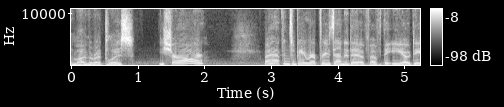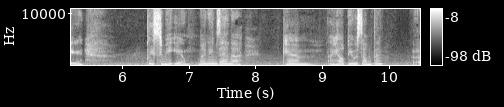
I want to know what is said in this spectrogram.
Am I in the right place? You sure are. I happen to be a representative of the EOD. Pleased to meet you. My name's Anna. Can I help you with something? Uh,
